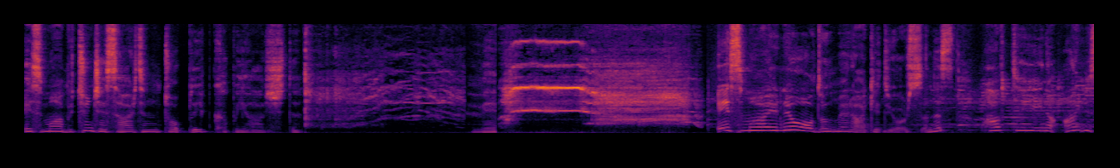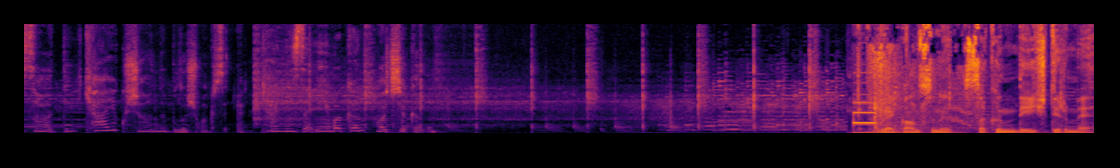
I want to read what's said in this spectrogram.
Esma bütün cesaretini toplayıp kapıyı açtı. Ve Esma'ya ne olduğunu merak ediyorsanız haftaya yine aynı saatte hikaye kuşağında buluşmak üzere. Kendinize iyi bakın, hoşçakalın. Frekansını sakın değiştirme.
